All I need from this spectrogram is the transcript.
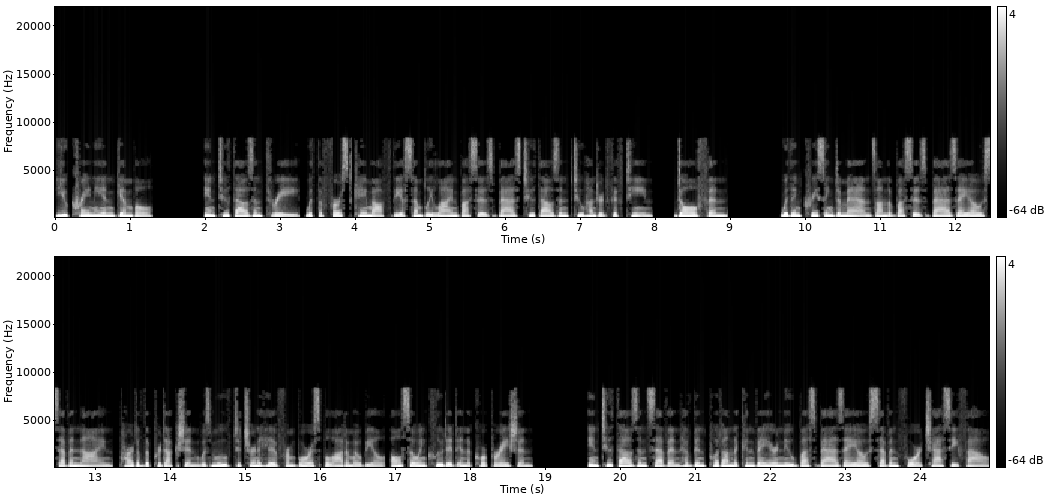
Ukrainian Gimbal. In 2003, with the first came off the assembly line buses BAZ 2215, Dolphin, with increasing demands on the buses BAZ A079, part of the production was moved to Chernihiv from Borispol Automobile, also included in the corporation. In 2007 have been put on the conveyor new bus BAZ A074 chassis FAU.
